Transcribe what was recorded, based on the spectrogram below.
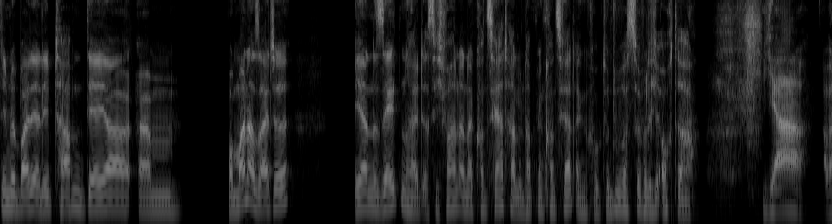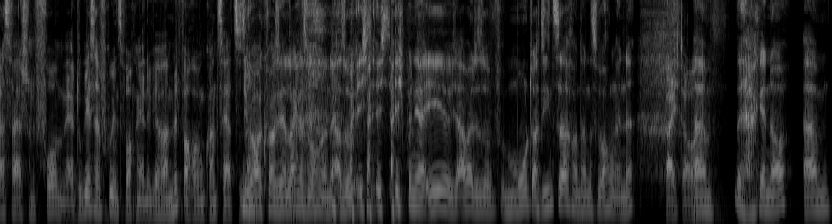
den wir beide erlebt haben, der ja ähm, von meiner Seite eher eine Seltenheit ist. Ich war in einer Konzerthalle und habe mir ein Konzert angeguckt und du warst zufällig auch da. Ja, aber das war ja schon vor mir. Du gehst ja früh ins Wochenende. Wir waren Mittwoch auf dem Konzert zusammen. Ja, quasi ein langes Wochenende. Also ich, ich, ich bin ja eh, ich arbeite so Montag, Dienstag und dann ist Wochenende. Reicht auch. Ähm, ja, genau. Ähm,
